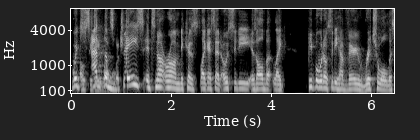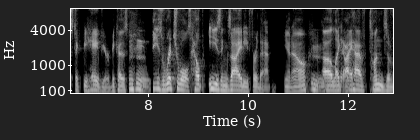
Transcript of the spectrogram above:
Which OCD at was, the which base, it's not wrong because, like I said, OCD is all about like people with OCD have very ritualistic behavior because Mhm. these rituals help ease anxiety for them. You know, Mm, uh, like yeah. I have tons of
